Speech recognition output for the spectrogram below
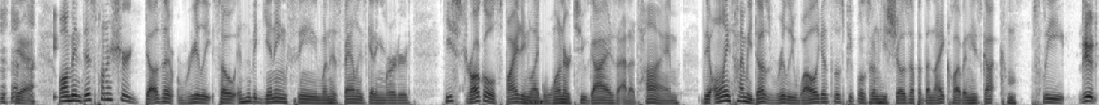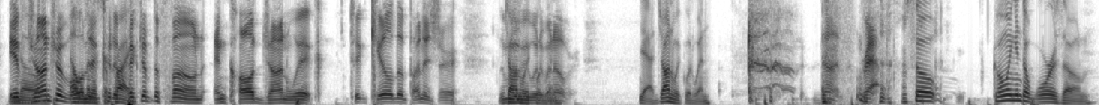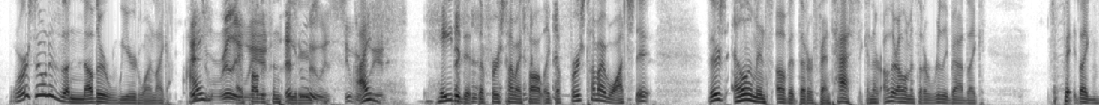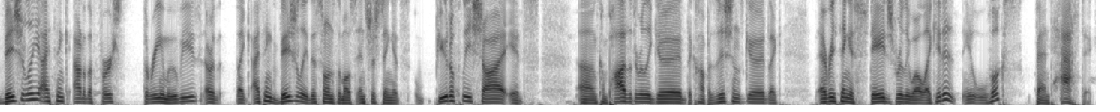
yeah. Well, I mean, this Punisher doesn't really. So in the beginning scene when his family's getting murdered, he struggles fighting like one or two guys at a time. The only time he does really well against those people is when he shows up at the nightclub and he's got complete. Dude, if know, John Travolta could have picked up the phone and called John Wick to kill the Punisher, the John movie Wick would have been win. over. Yeah, John Wick would win. Done. Wrap. So going into Warzone. Warzone is another weird one. Like It's I, really I weird. saw this in this theaters. movie was super I weird. hated it the first time I saw it. Like the first time I watched it, there's elements of it that are fantastic, and there are other elements that are really bad. Like, fi- like visually, I think out of the first three movies, or like I think visually, this one's the most interesting. It's beautifully shot. It's um, composite really good. The composition's good. Like everything is staged really well. Like it is. It looks fantastic.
